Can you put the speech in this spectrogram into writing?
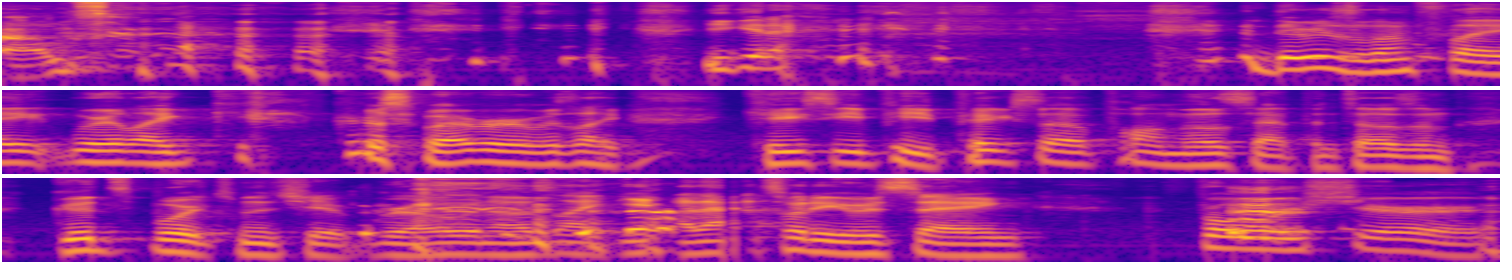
pounds. you get. there was one play where like Chris Webber was like, KCP picks up Paul Millsap and tells him, "Good sportsmanship, bro." And I was like, "Yeah, that's what he was saying, for sure."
